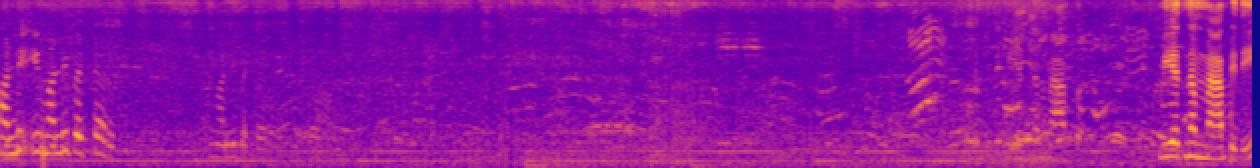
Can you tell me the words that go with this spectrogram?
మళ్ళీ ఈ మళ్ళీ పెట్టారు. మళ్ళీ పెట్టారు. వియత్నాం మ్యాప్ ఇది.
